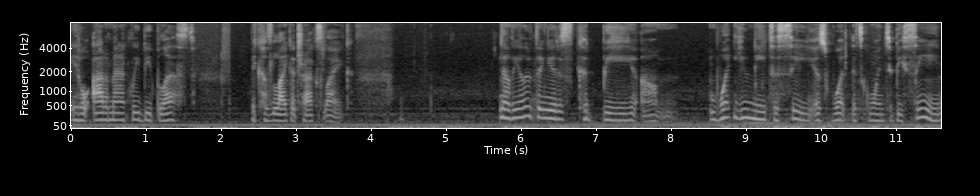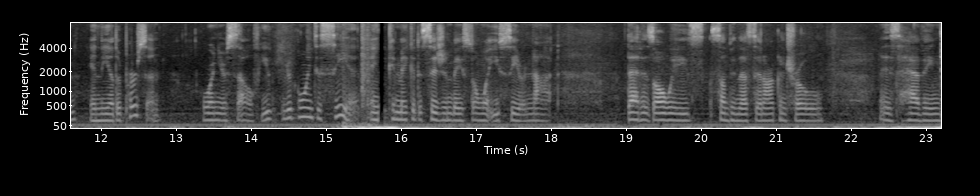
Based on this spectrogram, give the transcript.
It'll automatically be blessed because like attracts like. Now, the other thing is could be um, what you need to see is what is going to be seen in the other person or in yourself. You, you're going to see it, and you can make a decision based on what you see or not. That is always something that's in our control, is having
